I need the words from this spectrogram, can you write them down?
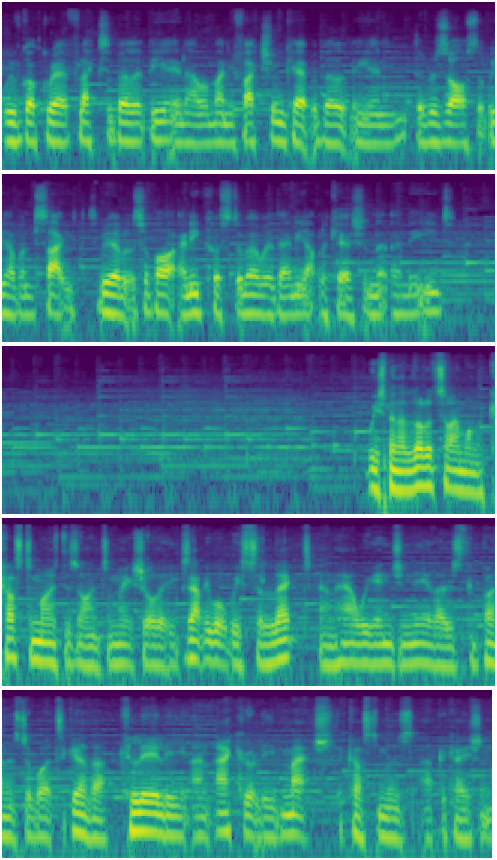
We've got great flexibility in our manufacturing capability and the resource that we have on site to be able to support any customer with any application that they need. We spend a lot of time on the customised design to make sure that exactly what we select and how we engineer those components to work together clearly and accurately match the customer's application.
